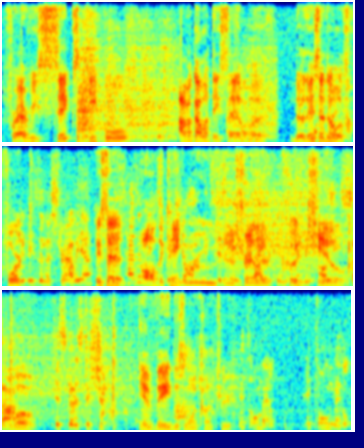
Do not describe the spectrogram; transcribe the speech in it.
for every six people, I forgot what they said, saw but they, they said there was four. in Australia. They said all the kangaroos in Australia could kill, Aussie sun. well, Just goes to show. invade this one country. It's all metal. It's all metal.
